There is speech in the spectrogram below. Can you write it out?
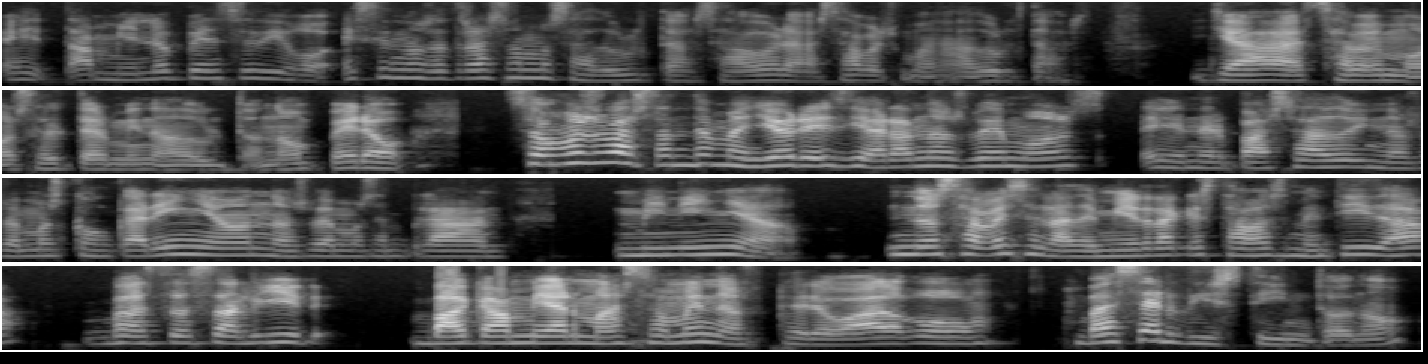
eh, también lo pienso y digo, es que nosotras somos adultas ahora, ¿sabes? Bueno, adultas. Ya sabemos el término adulto, ¿no? Pero somos bastante mayores y ahora nos vemos en el pasado y nos vemos con cariño, nos vemos en plan, mi niña, no sabes en la de mierda que estabas metida, vas a salir, va a cambiar más o menos, pero algo va a ser distinto, ¿no?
